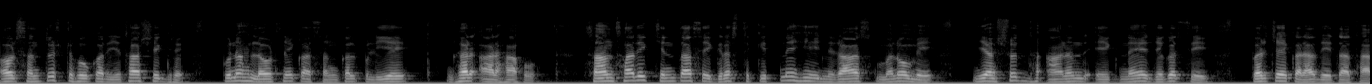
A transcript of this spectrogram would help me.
और संतुष्ट होकर यथाशीघ्र पुनः लौटने का संकल्प लिए घर आ रहा हो। सांसारिक चिंता से ग्रस्त कितने ही निराश मनों में यह शुद्ध आनंद एक नए जगत से परिचय करा देता था।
